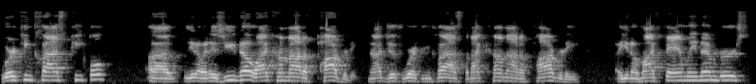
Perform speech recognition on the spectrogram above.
working class people, uh, you know, and as you know, I come out of poverty, not just working class, but I come out of poverty. Uh, you know, my family members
